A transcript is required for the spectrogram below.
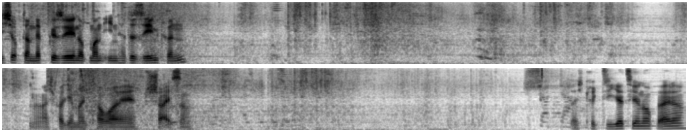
Nicht auf der Map gesehen, ob man ihn hätte sehen können. Ja, ich verliere meinen Tower, ey. Scheiße. Vielleicht kriegt sie jetzt hier noch beide.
